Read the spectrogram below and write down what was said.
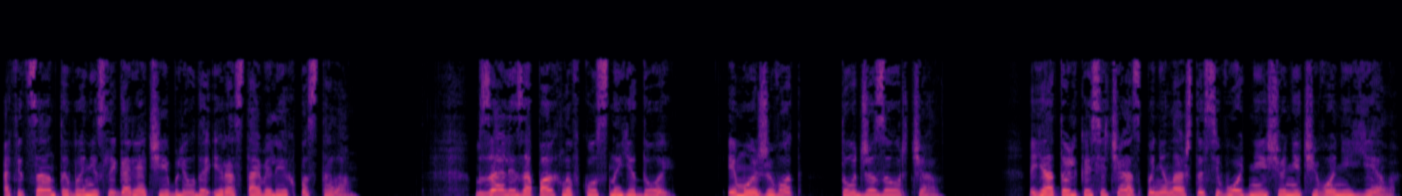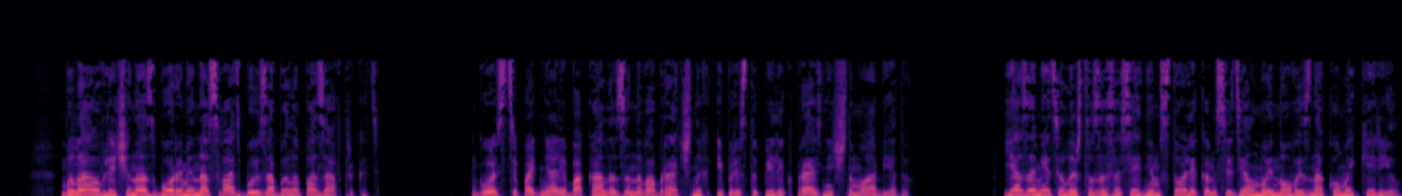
официанты вынесли горячие блюда и расставили их по столам. В зале запахло вкусной едой, и мой живот тут же заурчал. Я только сейчас поняла, что сегодня еще ничего не ела. Была увлечена сборами на свадьбу и забыла позавтракать. Гости подняли бокалы за новобрачных и приступили к праздничному обеду. Я заметила, что за соседним столиком сидел мой новый знакомый Кирилл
